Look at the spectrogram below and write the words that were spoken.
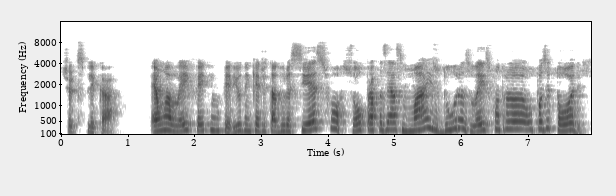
Deixa eu te explicar. É uma lei feita em um período em que a ditadura se esforçou para fazer as mais duras leis contra opositores.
